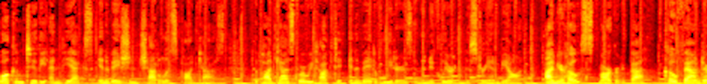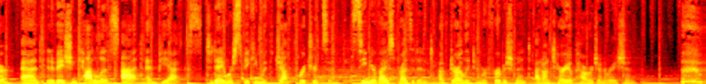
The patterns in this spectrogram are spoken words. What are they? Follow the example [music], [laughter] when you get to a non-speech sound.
Welcome to the NPX Innovation Catalyst Podcast, the podcast where we talk to innovative leaders in the nuclear industry and beyond. I'm your host, Margaret McBeth, co founder and innovation catalyst at NPX. Today we're speaking with Jeff Richardson, Senior Vice President of Darlington Refurbishment at Ontario Power Generation.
